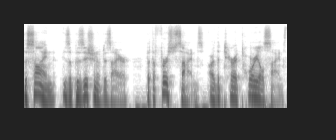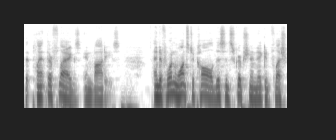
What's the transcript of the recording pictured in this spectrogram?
The sign is a position of desire, but the first signs are the territorial signs that plant their flags in bodies. And if one wants to call this inscription in naked flesh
